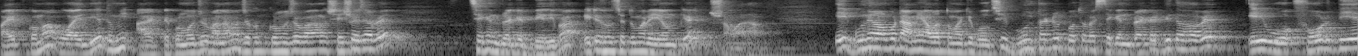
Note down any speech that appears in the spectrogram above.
five comma y দিয়ে তুমি আরেকটা ক্রোমোজোর বানাবো। যখন ক্রোমোজোর বানানো শেষ হয়ে যাবে সেকেন্ড ব্র্যাকেট দিয়ে দিবা। এটা হচ্ছে তোমার এই অঙ্কের সমাধান। এই গুণের অঙ্কটা আমি আবার তোমাকে বলছি। গুণ থাকলে প্রথমে সেকেন্ড ব্র্যাকেট দিতে হবে। এই ফোর দিয়ে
